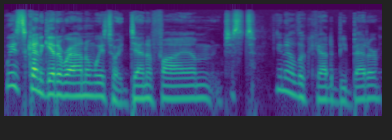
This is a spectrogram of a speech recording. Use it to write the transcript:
ways to kind of get around them, ways to identify them. Just, you know, look, got to be better.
